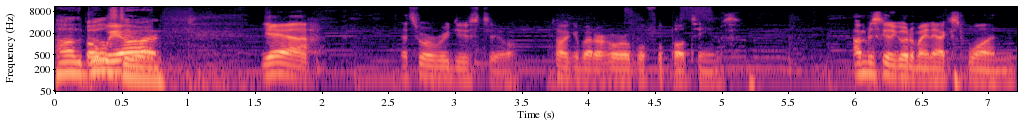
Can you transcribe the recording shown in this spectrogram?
How are the But Bills we are- doing? Yeah, that's what we're reduced to. Talking about our horrible football teams. I'm just going to go to my next one.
